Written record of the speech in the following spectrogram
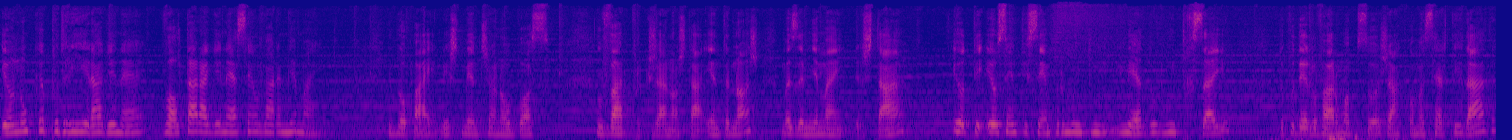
eu nunca poderia ir à Guiné, voltar à Guiné sem levar a minha mãe. E o meu pai, neste momento, já não o posso levar porque já não está entre nós, mas a minha mãe está. Eu, te, eu senti sempre muito medo, muito receio de poder levar uma pessoa já com uma certa idade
